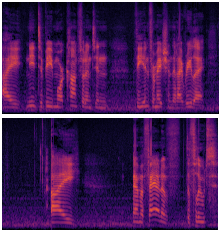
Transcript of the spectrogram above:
I need to be more confident in the information that I relay. I am a fan of the flute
